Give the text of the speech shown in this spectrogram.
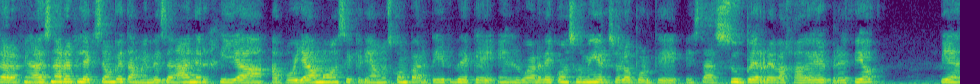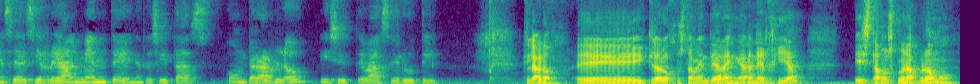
Claro, al final es una reflexión que también desde la energía apoyamos y queríamos compartir de que en lugar de consumir solo porque está súper rebajado de precio, pienses si realmente necesitas comprarlo y si te va a ser útil. Claro, eh, y claro, justamente ahora en Gran Energía estamos con una promo.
